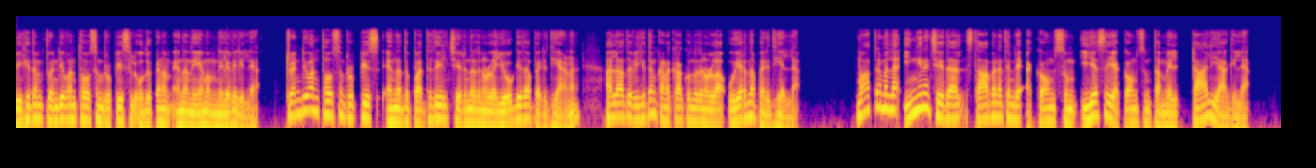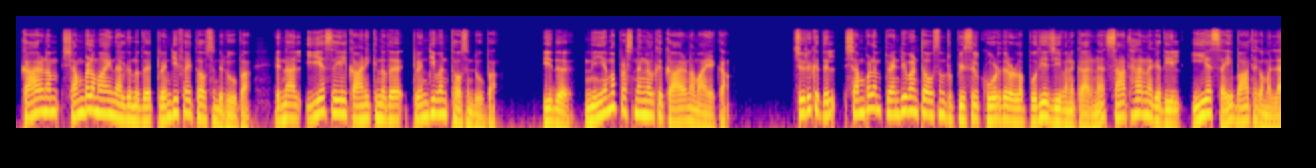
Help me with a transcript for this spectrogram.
വിഹിതം ട്വന്റി വൺ തൗസൻഡ് റുപ്പീസിൽ ഒതുക്കണം എന്ന നിയമം നിലവിലില്ല. ട്വന്റി വൺ തൗസൻഡ് റുപ്പീസ് എന്നത് പദ്ധതിയിൽ ചേരുന്നതിനുള്ള യോഗ്യതാ പരിധിയാണ് അല്ലാതെ വിഹിതം കണക്കാക്കുന്നതിനുള്ള ഉയർന്ന പരിധിയല്ല. മാത്രമല്ല ഇങ്ങനെ ചെയ്താൽ സ്ഥാപനത്തിന്റെ അക്കൗണ്ട്സും ഇ എസ് ഐ അക്കൗണ്ട്സും തമ്മിൽ ടാലിയാകില്ല. കാരണം ശമ്പളമായി നൽകുന്നത് ട്വന്റി ഫൈവ് തൗസൻഡ് രൂപ എന്നാൽ ഇ എസ് ഐയിൽ കാണിക്കുന്നത് ട്വന്റി വൺ തൗസൻഡ് രൂപ. ഇത് നിയമപ്രശ്നങ്ങൾക്ക് കാരണമായേക്കാം. ചുരുക്കത്തിൽ ശമ്പളം ട്വന്റി വൺ തൗസൻഡ് റുപ്പീസിൽ കൂടുതലുള്ള പുതിയ ജീവനക്കാരന് സാധാരണഗതിയിൽ ഇ എസ് ഐ ബാധകമല്ല.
